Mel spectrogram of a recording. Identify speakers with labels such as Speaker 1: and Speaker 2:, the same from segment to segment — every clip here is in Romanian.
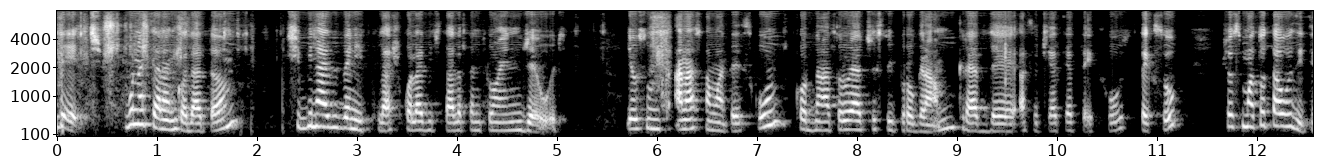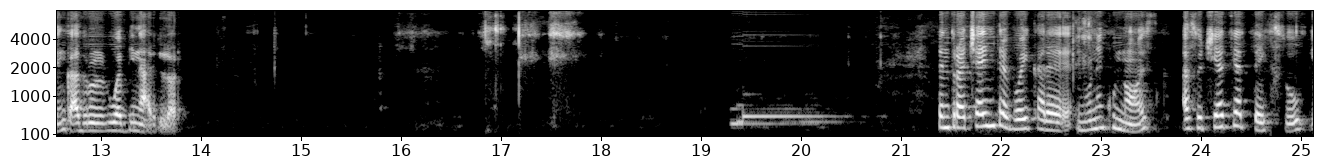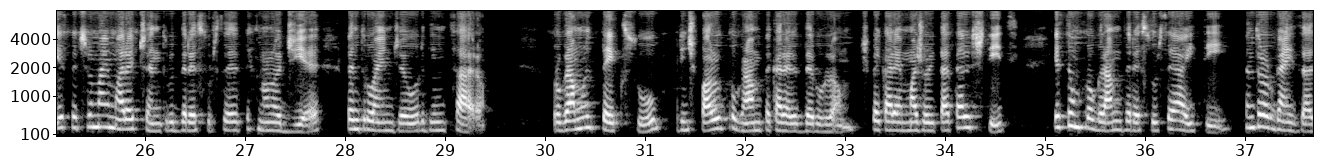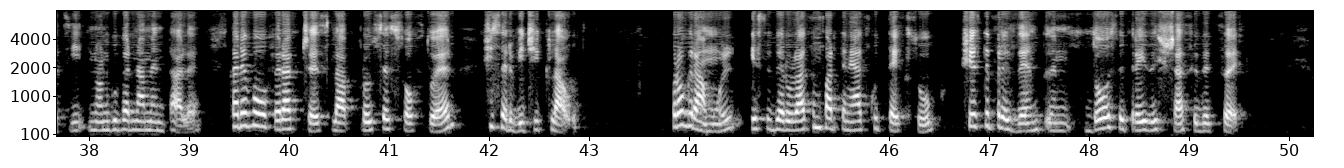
Speaker 1: Deci, bună seara încă o dată și bine ați venit la Școala Digitală pentru ONG-uri. Eu sunt Ana Stamatescu, coordonatorul acestui program creat de Asociația TechSoup și o să mă tot auziți în cadrul webinarilor. Pentru aceia dintre voi care nu ne cunosc, Asociația TechSoup este cel mai mare centru de resurse de tehnologie pentru ONG-uri din țară. Programul TechSoup, principalul program pe care îl derulăm și pe care majoritatea îl știți, este un program de resurse IT pentru organizații non-guvernamentale, care vă oferă acces la produse software și servicii cloud. Programul este derulat în parteneriat cu TechSoup și este prezent în 236 de țări.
